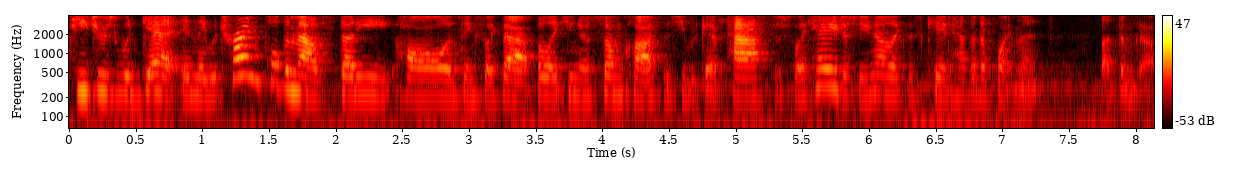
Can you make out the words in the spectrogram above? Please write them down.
teachers would get and they would try and pull them out of study hall and things like that. But like you know some classes you would get a pass just like hey just so you know like this kid has an appointment. Let them go.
